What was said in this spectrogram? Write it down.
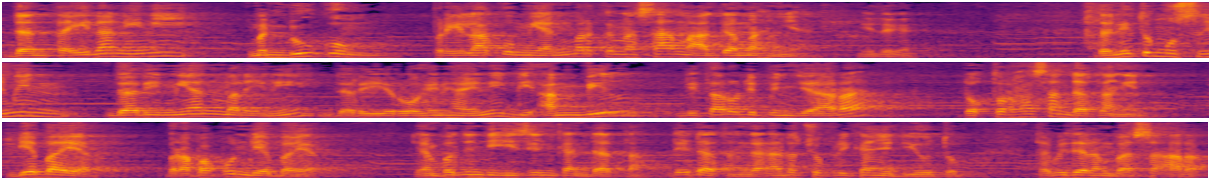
dan Thailand ini mendukung perilaku Myanmar karena sama agamanya, gitu kan? Dan itu muslimin dari Myanmar ini, dari Rohingya ini diambil, ditaruh di penjara, Dr. Hasan datangin. Dia bayar, berapapun dia bayar. Yang penting diizinkan datang. Dia datang dan ada cuplikannya di YouTube, tapi dalam bahasa Arab.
